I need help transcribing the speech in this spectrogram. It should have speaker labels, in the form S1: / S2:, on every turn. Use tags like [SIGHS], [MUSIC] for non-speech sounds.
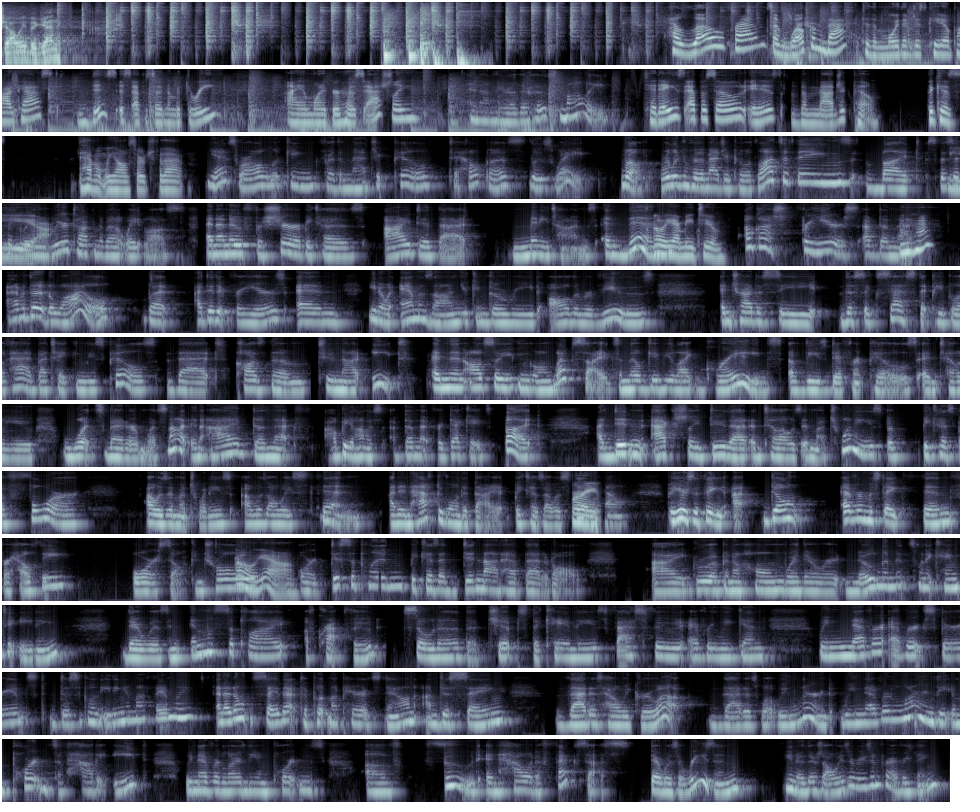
S1: Shall we begin?
S2: Hello, friends, and welcome back to the More Than Just Keto podcast. This is episode number three. I am one of your hosts, Ashley.
S3: And I'm your other host, Molly.
S2: Today's episode is the magic pill because haven't we all searched for that?
S3: Yes, we're all looking for the magic pill to help us lose weight. Well, we're looking for the magic pill with lots of things, but specifically,
S2: Yeah.
S3: we're talking about weight loss. And I know for sure because I did that many times. And then,
S2: Oh, yeah, me too.
S3: oh gosh, for years I've done that.
S2: hmm
S3: I haven't done it in a while, but I did it for years. And, you know, Amazon, you can go read all the reviews and try to see the success that people have had by taking these pills that cause them to not eat. And then also, you can go on websites and they'll give you like grades of these different pills and tell you what's better and what's not. And I've done that, I'll be honest, I've done that for decades. But I didn't actually do that until I was in my 20s, but because before I was in my 20s, I was always thin. I didn't have to go on a diet because I was thin
S2: Right.
S3: now. But here's the thing I, don't ever mistake thin for healthy or self control
S2: Oh, yeah.
S3: or discipline because I did not have that at all. I grew up in a home where there were no limits when it came to eating. There was an endless supply of crap food, soda, the chips, the candies, fast food every weekend. We never ever experienced disciplined eating in my family. And I don't say that to put my parents down. I'm just saying that is how we grew up. That is what we learned. We never learned the importance of how to eat. We never learned the importance of food and how it affects us. There was a reason, you know, there's always a reason for everything.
